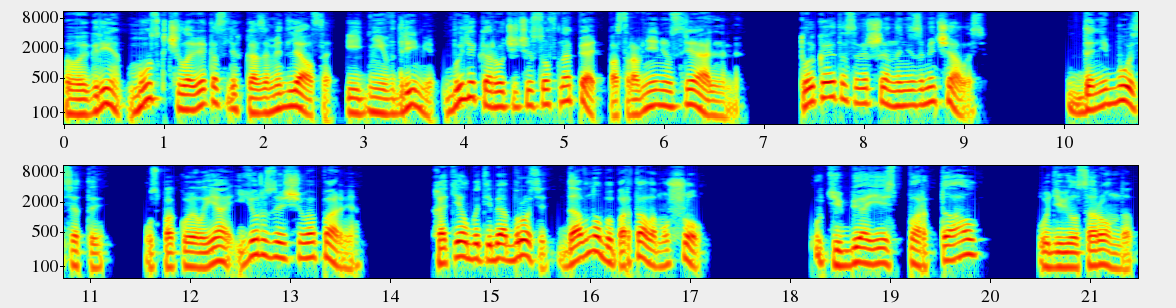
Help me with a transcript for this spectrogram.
В игре мозг человека слегка замедлялся, и дни в дриме были короче часов на пять по сравнению с реальными. Только это совершенно не замечалось. «Да не бойся ты», – успокоил я ерзающего парня. «Хотел бы тебя бросить, давно бы порталом ушел». «У тебя есть портал?» удивился Ромдон.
